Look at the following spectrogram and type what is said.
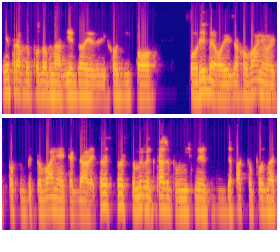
Nieprawdopodobna wiedza, jeżeli chodzi o o rybę, o jej zachowaniu, o jej sposób bytowania i tak dalej. To jest coś, co my wędkarze powinniśmy de facto poznać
